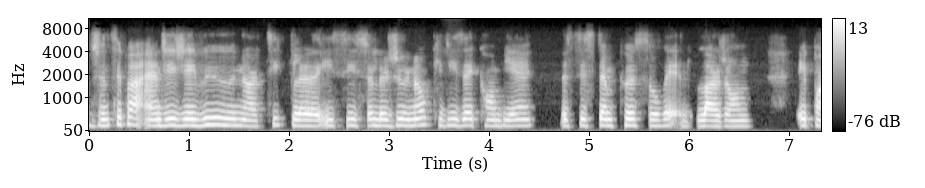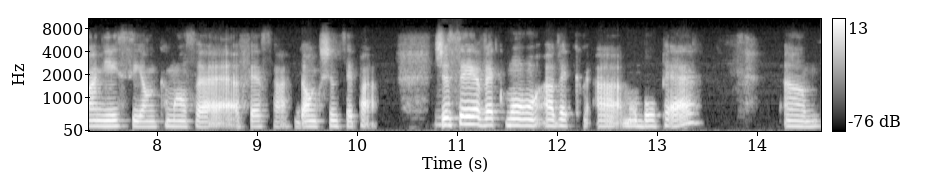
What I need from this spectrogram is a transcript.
Je ne sais pas, Angie, j'ai vu un article ici sur le journal qui disait combien le système peut sauver l'argent épargné si on commence à, faire ça. Donc, je ne sais pas. Je mm. sais avec mon, avec, euh, mon beau-père, um,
